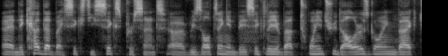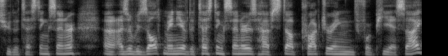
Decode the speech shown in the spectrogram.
and they cut that by 66%, uh, resulting in basically about $22 going going back to the testing center. Uh, as a result, many of the testing centers have stopped proctoring for PSI.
